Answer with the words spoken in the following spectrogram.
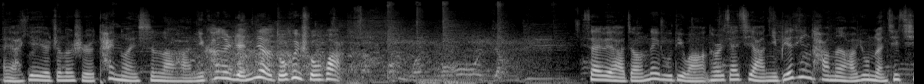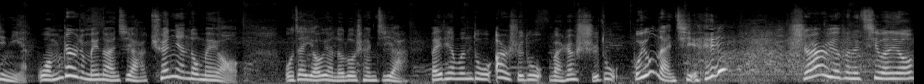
哎呀，夜夜真的是太暖心了哈！你看看人家多会说话。下一位啊，叫内陆帝王。他说：“佳琪啊，你别听他们啊，用暖气气你。我们这儿就没暖气啊，全年都没有。我在遥远的洛杉矶啊，白天温度二十度，晚上十度，不用暖气。嘿 十二月份的气温哟。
